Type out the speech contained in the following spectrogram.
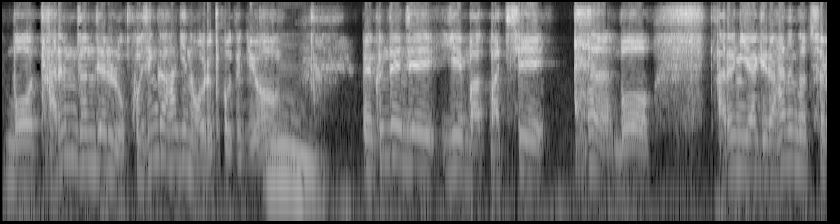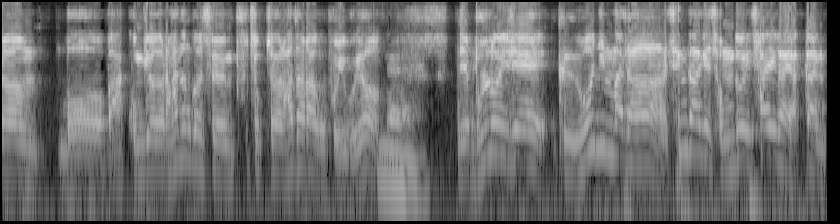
뭐 다른 전제를 놓고 생각하기는 어렵거든요. 음. 네, 근데 이제 이게 막 마치 뭐 다른 이야기를 하는 것처럼 뭐 막 공격을 하는 것은 부적절하다라고 보이고요. 네. 이제 물론 이제 그 의원님마다 생각의 정도의 차이가 약간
